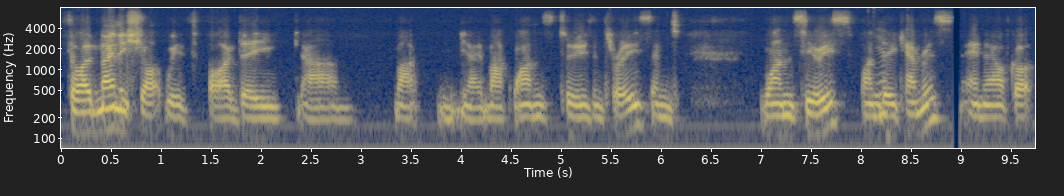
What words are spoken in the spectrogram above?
So I've mainly shot with 5D um, Mark you know Mark ones, twos, and threes, and one series 1D cameras. And now I've got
